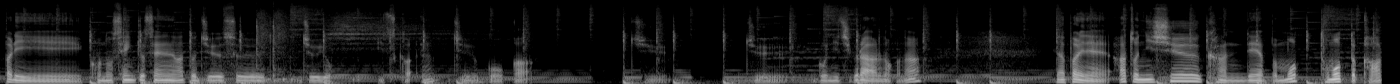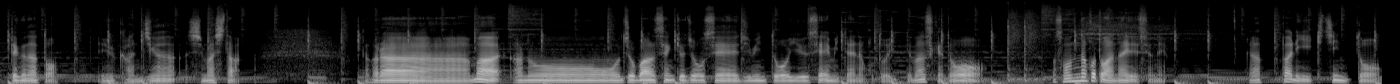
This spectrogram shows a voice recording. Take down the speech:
っぱりこの選挙戦あと十数14 5日15か15日ぐらいあるのかな？やっぱりねあと2週間でやっぱもっともっと変わっていくなという感じがしました。だからまああのー、序盤選挙情勢自民党優勢みたいなことを言ってますけどそんなことはないですよね。やっぱりきちんと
